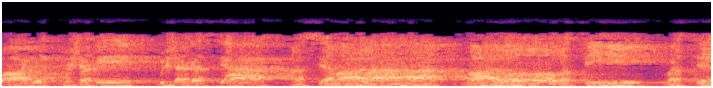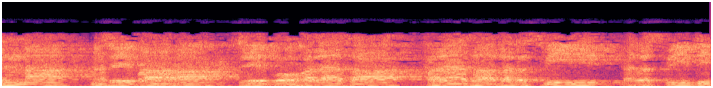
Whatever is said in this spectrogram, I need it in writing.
पायुर्वृषके वृषकस्य। अस्य बालाः बालो वस्तिः वस्तिर्न न शेपाः। शेपो हरसा हरसा तदस्वी तदस्वीति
